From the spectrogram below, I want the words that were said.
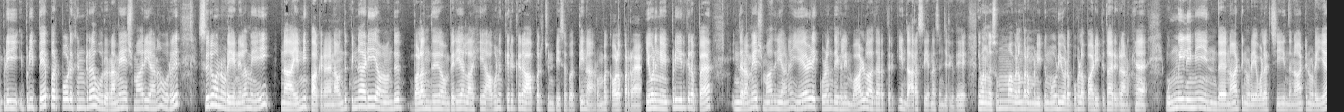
இப்படி இப்படி பேப்பர் போடுகின்ற ஒரு ரமேஷ் மாதிரியான ஒரு சிறுவனுடைய நிலைமையை நான் எண்ணி பார்க்குறேன். நான் வந்து பின்னாடி அவன் வந்து வளர்ந்து அவன் பெரிய ஆளாகி அவனுக்கு இருக்கிற ஆப்பர்ச்சுனிட்டிஸை பற்றி நான் ரொம்ப கவலைப்படுறேன். இவனுங்க இப்படி இருக்கிறப்ப இந்த ரமேஷ் மாதிரியான ஏழை குழந்தைகளின் வாழ்வாதாரத்திற்கு இந்த அரசு என்ன செஞ்சிருக்குது? இவனுங்க சும்மா விளம்பரம் பண்ணிட்டு மோடியோட புகழை பாடிட்டு தான் இருக்கிறானுங்க. உண்மையிலுமே இந்த நாட்டினுடைய வளர்ச்சி இந்த நாட்டினுடைய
